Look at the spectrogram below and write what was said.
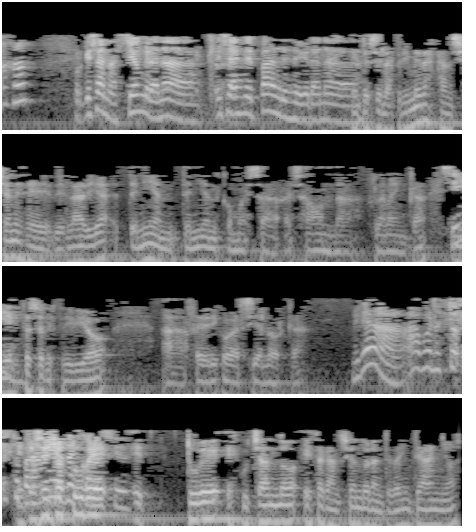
Ajá. Porque ella nació en Granada. Ella es de padres de Granada. Entonces las primeras canciones de, de Nadia tenían, tenían como esa, esa onda flamenca Sí. y esto se lo escribió a Federico García Lorca. Mirá, ah, bueno, esto, esto para Entonces mí yo desconocido. eh, estuve escuchando esta canción durante 20 años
